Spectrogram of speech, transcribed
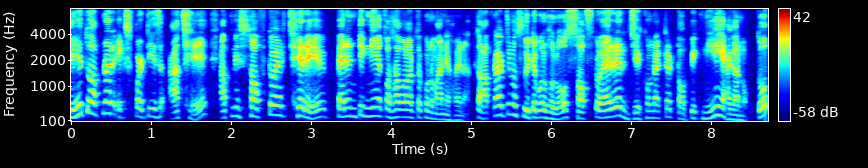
যেহেতু আপনার এক্সপার্টিস আছে, আপনি সফটওয়্যার ছেড়ে প্যারেন্টিং নিয়ে কথা বলার তো কোনো মানে হয় না। তো আপনার জন্য সুইটেবল হলো সফটওয়্যারের যে কোনো একটা টপিক নিয়েই আগানো। তো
